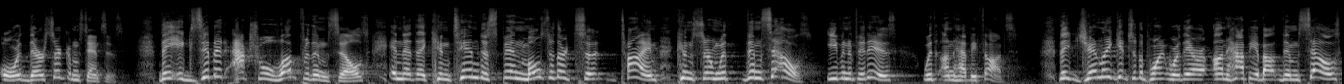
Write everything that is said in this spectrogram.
or their circumstances. They exhibit actual love for themselves in that they contend to spend most of their t- time concerned with themselves, even if it is with unhappy thoughts. They generally get to the point where they are unhappy about themselves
